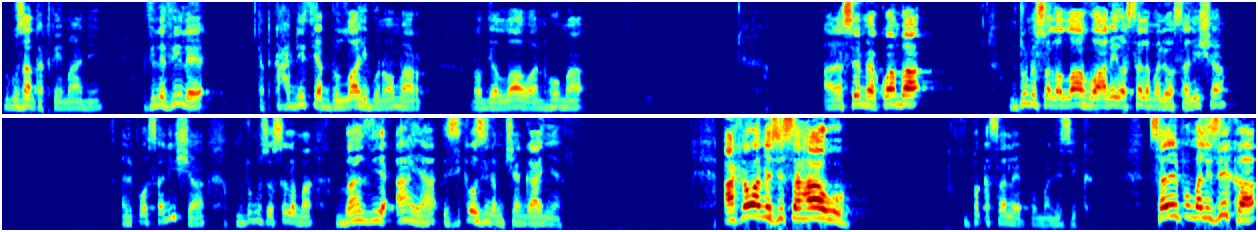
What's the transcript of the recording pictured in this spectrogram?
Ndugu zangu katika imani vile vile katika hadithi ya abdullahi bnu umar radiallahu anhuma anasema ya kwamba mtume salllahu alaihi wasallam aliwasalisha. Alipowasalisha mtume saa salama baadhi ya aya zikawa zinamchanganya. Akawa anazisahau mpaka sala ilipomalizika sala ilipomalizika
